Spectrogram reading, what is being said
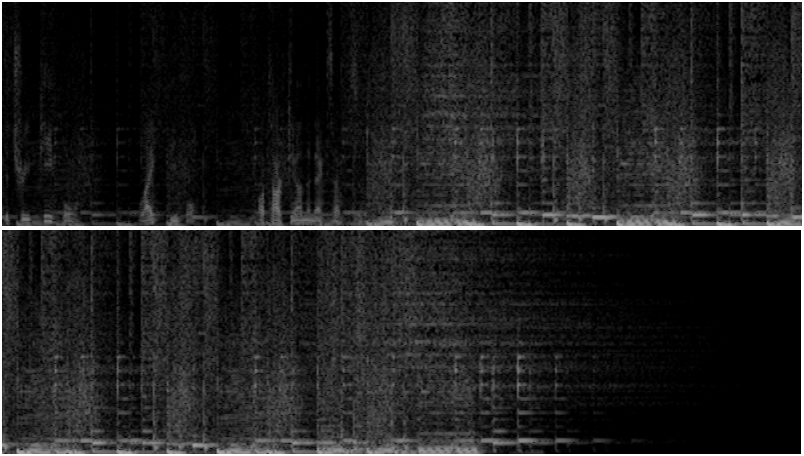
to treat people like people. I'll talk to you on the next episode.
